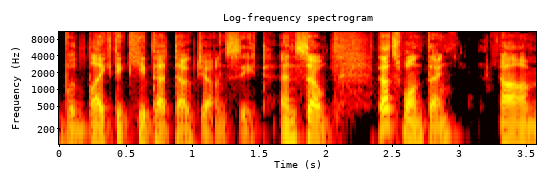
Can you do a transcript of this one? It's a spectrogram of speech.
would like to keep that Doug Jones seat. And so that's one thing. Um,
